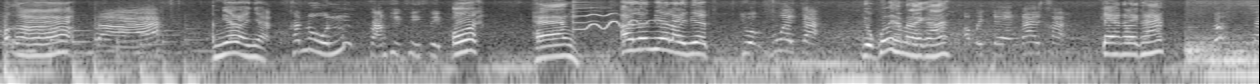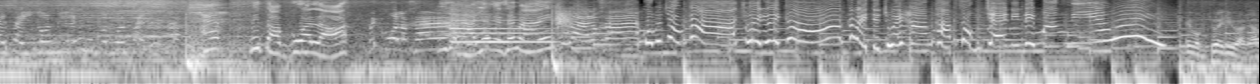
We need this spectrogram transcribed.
พ่อค้าจ๋าอันนี้อะไรเนี่ย ขนุน3ขีด40โอ้ยแพง อะแล้วนี่อะไรเนี่ยหยวกกล้วยจ้ะหยวกกล้วยไปทำอะไรคะ เอาไปแกงได้ค่ะแกงอะไรคะก็ใส่ใส่โยนมีอะไรก็โยนโยนโยนใส่เลยค่ะอะนี่ตอบกวนเหรอไม่กลัวหรอกค่ะนี่จะหาเรื่องกันใช่ไหม ไม่หาแล้วค่ะคุณผู้ชมค่ะ ช่วยด้วยค่ะ ใครจะช่วยห้ามทับส่งเจนี่ได้มั่งเนี่ยเว้ย ให้ผมช่วยดีกว่าครับ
